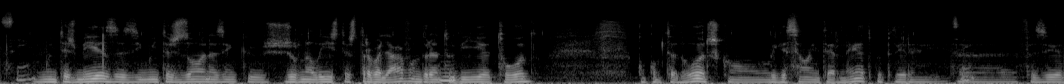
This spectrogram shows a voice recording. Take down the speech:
Sim. muitas mesas e muitas zonas em que os jornalistas trabalhavam durante Hum. o dia todo com computadores, com ligação à internet para poderem ah, fazer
